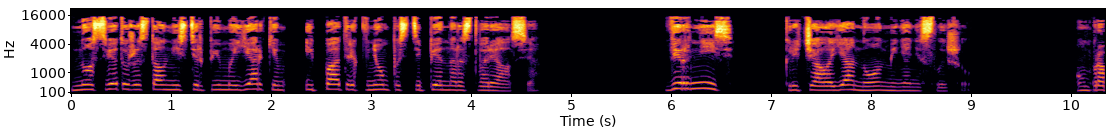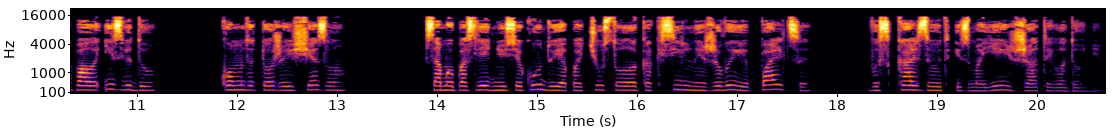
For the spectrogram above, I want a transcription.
но свет уже стал нестерпимо ярким, и Патрик в нем постепенно растворялся. «Вернись!» — кричала я, но он меня не слышал. Он пропал из виду, Комната тоже исчезла. В самую последнюю секунду я почувствовала, как сильные живые пальцы выскальзывают из моей сжатой ладони.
